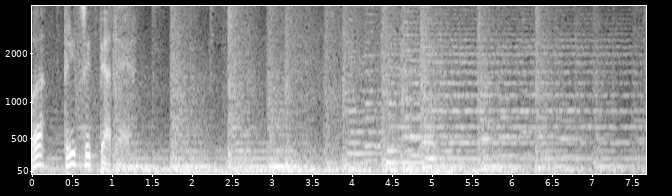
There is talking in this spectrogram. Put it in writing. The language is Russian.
Глава 35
